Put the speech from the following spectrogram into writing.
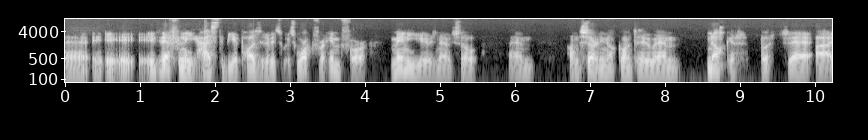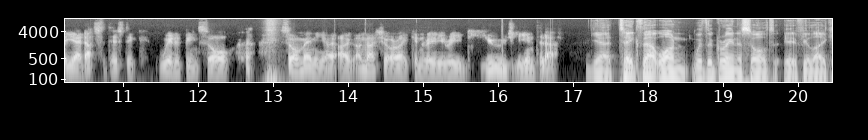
uh, it, it, definitely has to be a positive. It's, it's worked for him for many years now, so um, I'm certainly not going to um, knock it. But uh, uh, yeah, that statistic with it being so so many, I, I, I'm not sure I can really read hugely into that. Yeah, take that one with a grain of salt, if you like.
